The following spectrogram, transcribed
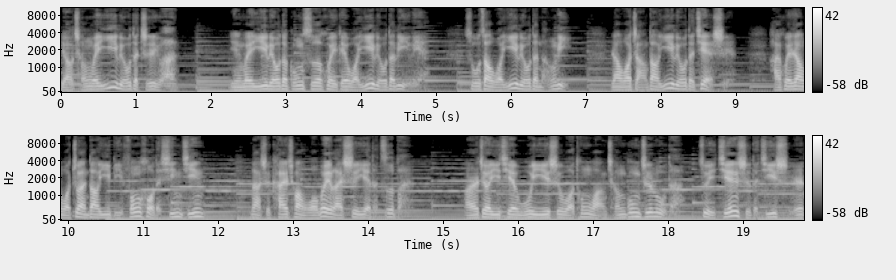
要成为一流的职员，因为一流的公司会给我一流的历练，塑造我一流的能力，让我长到一流的见识，还会让我赚到一笔丰厚的薪金，那是开创我未来事业的资本。而这一切无疑是我通往成功之路的最坚实的基石。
